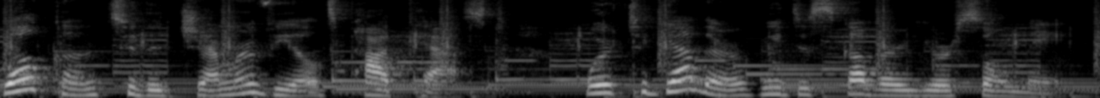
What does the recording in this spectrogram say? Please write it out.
Welcome to the Gem Revealed podcast, where together we discover your soulmate.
